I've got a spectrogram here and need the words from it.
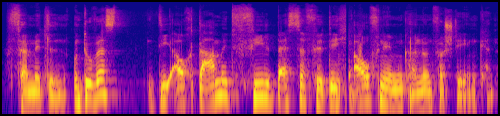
vermitteln. Und du wirst die auch damit viel besser für dich aufnehmen können und verstehen können.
